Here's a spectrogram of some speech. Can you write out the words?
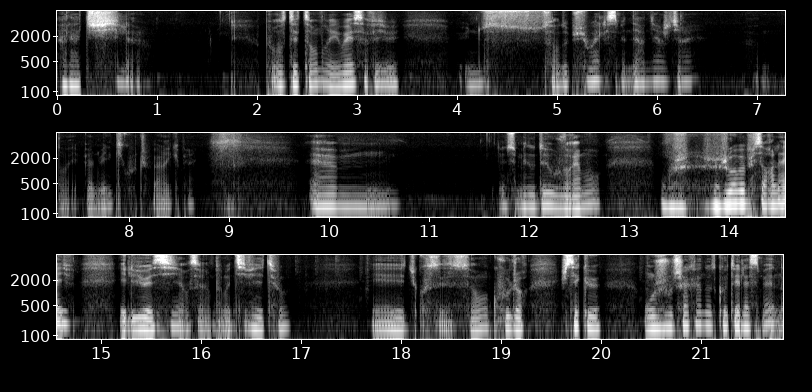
à la chill. Pour se détendre. Et ouais, ça fait une. Enfin, depuis ouais, les semaines dernières, je dirais. Non, il n'y a pas de mail qui coûte, je peux pas le récupérer. Euh, une semaine ou deux où vraiment je joue un peu plus hors live. Et lui aussi, on s'est un peu motivé et tout. Et du coup, c'est vraiment cool. Genre, je sais que on joue chacun de notre côté la semaine,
